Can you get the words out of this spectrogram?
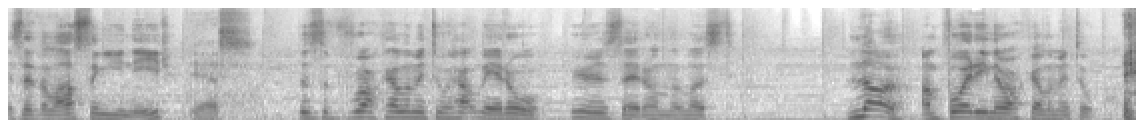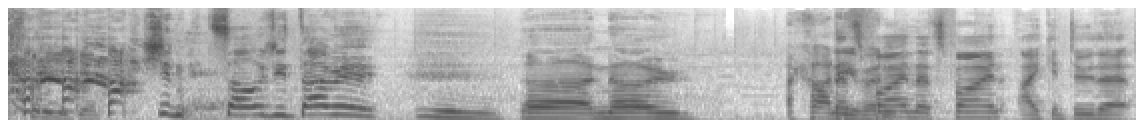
Is that the last thing you need? Yes. Does the Rock Elemental help me at all? Where is that on the list? No, I'm voiding the Rock Elemental. Put it again. I shouldn't have told you, damn it. Oh no. I can't That's even. That's fine, that's fine. I can do that.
